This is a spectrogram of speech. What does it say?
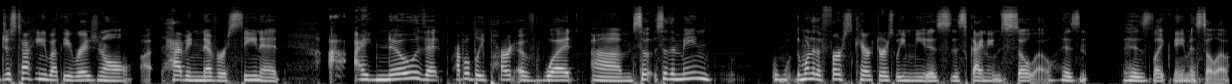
just talking about the original, uh, having never seen it, I, I know that probably part of what. Um. So, so the main, one of the first characters we meet is this guy named Solo. His his like name is Solo,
